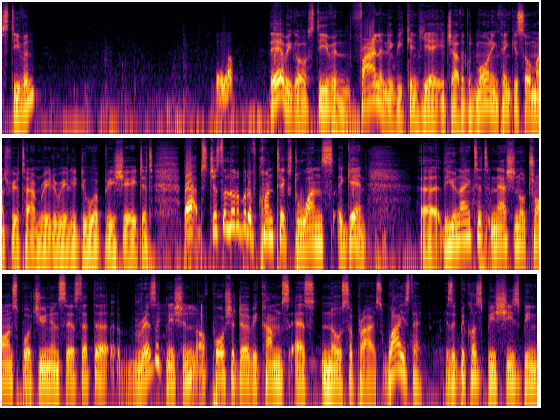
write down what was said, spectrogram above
Steven? Hello? There we go, Steven. Finally, we can hear each other. Good morning. Thank you so much for your time. Really, really do appreciate it. Perhaps just a little bit of context once again. Uh, the United National Transport Union says that the resignation of Portia Derby comes as no surprise. Why is that? Is it because she's been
